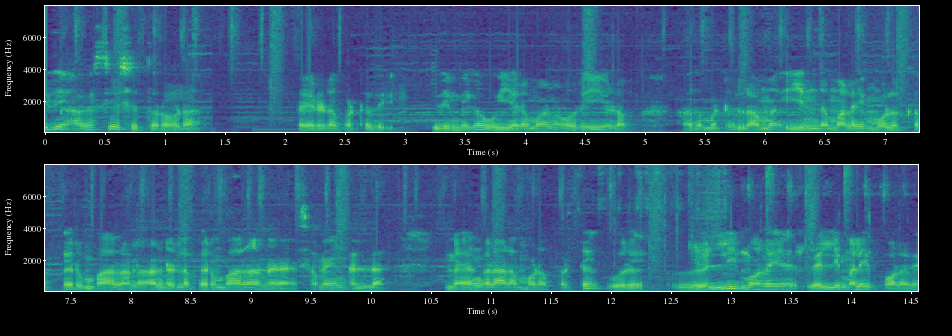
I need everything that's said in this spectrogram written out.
இது அகஸ்திய சித்தரோட பெயரிடப்பட்டது. இது மிக உயரமான ஒரு இடம். அது மட்டும் இல்லாமல் இந்த மலை முழுக்க பெரும்பாலான ஆண்டில் பெரும்பாலான சமயங்களில் மேகங்களால் மூடப்பட்டு ஒரு வெள்ளி மலையை வெள்ளி மலை போலவே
